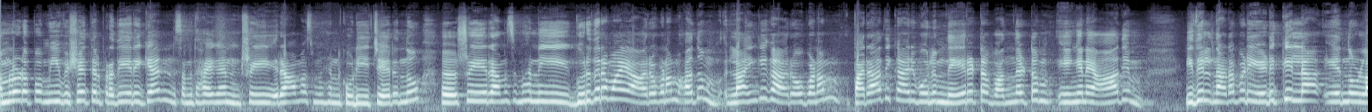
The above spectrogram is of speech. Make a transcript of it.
നമ്മളോടൊപ്പം ഈ വിഷയത്തിൽ പ്രതികരിക്കാൻ സംവിധായകൻ ശ്രീ രാമസിംഹൻ കൂടി ചേരുന്നു. ശ്രീ രാമസിംഹൻ ഈ ഗുരുതരമായ ആരോപണം അതും ലൈംഗിക ആരോപണം പരാതിക്കാരി പോലും നേരിട്ട് വന്നിട്ടും ഇങ്ങനെ ആദ്യം ഇതിൽ നടപടി എടുക്കില്ല എന്നുള്ള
